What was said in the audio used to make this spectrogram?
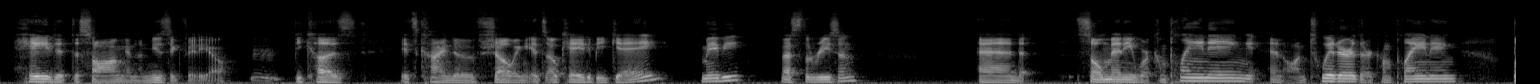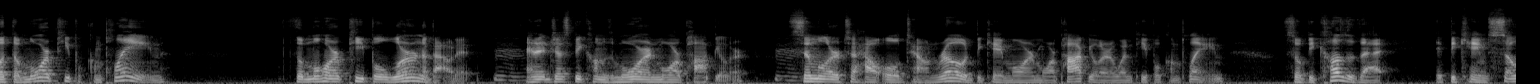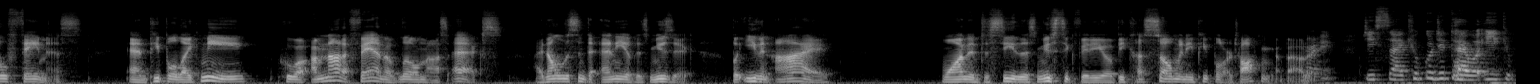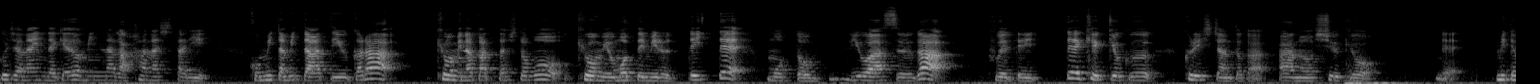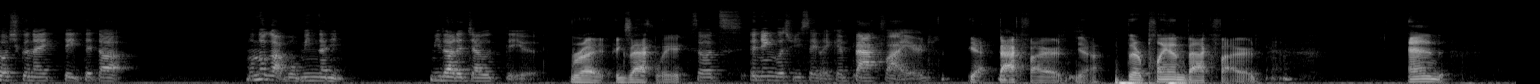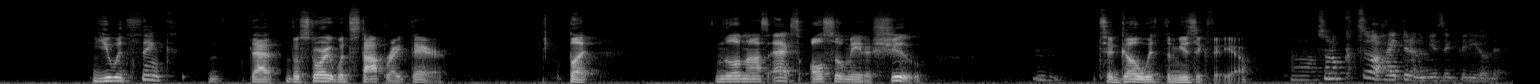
hated the song and the music video mm. because it's kind of showing it's okay to be gay, maybe. That's the reason. And so many were complaining, and on Twitter, they're complaining. But the more people complain, the more people learn about it. Hmm. And it just becomes more and more popular. Hmm. Similar to how Old Town Road became more and more popular when people complain. So, because of that, it became so famous. And people like me, who are, I'm not a fan of Lil Nas X, I don't listen to any of his music, but even I wanted to see this music video because so many people are talking about it. Right. 実際曲自体はいい曲じゃないんだけどみんなが話したりこう見た見たって言うから興味なかった人も興味を持ってみるって言ってもっとビュアー数が増えていって結局クリスチャンとかあの宗教で見てほしくないって言ってたものがもうみんなに見られちゃうっていう。Right, exactly. So it's in English we say like it backfired. Yeah, backfired. Yeah. Their plan backfired. And you would think that the story would stop right there. But Lil Nas X also made a shoe to go with the music video. あーその靴は履いてるのミュージックビデオで。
